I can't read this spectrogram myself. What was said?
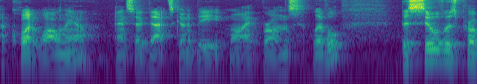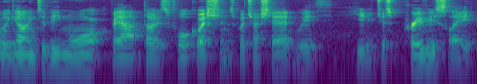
a, a, quite a while now, and so that's going to be my bronze level. The silver is probably going to be more about those four questions, which I shared with you just previously,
